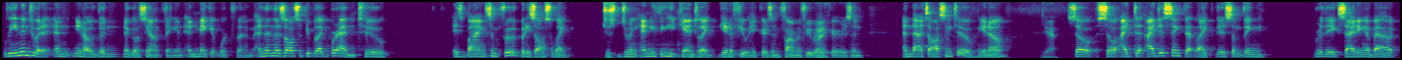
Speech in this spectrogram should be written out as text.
lean into it and you know the negociant thing and, and make it work for them and then there's also people like brent who is buying some fruit but he's also like just doing anything he can to like get a few acres and farm a few Right. acres and and that's awesome too you know Yeah. so so I, d- I just think that like there's something really exciting about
